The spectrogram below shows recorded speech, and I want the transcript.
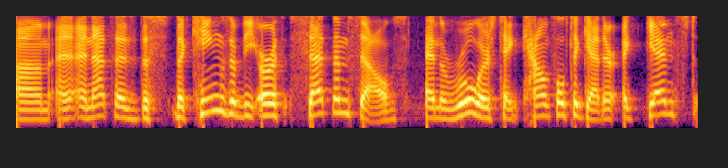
Um, and, and, that says, the, the kings of the earth set themselves, and the rulers take counsel together against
